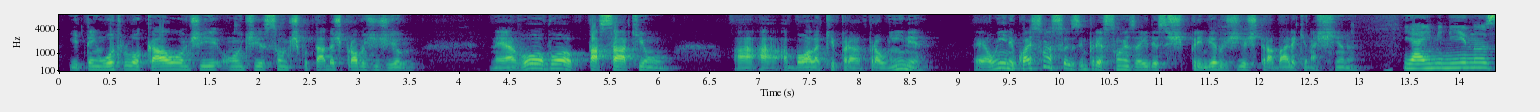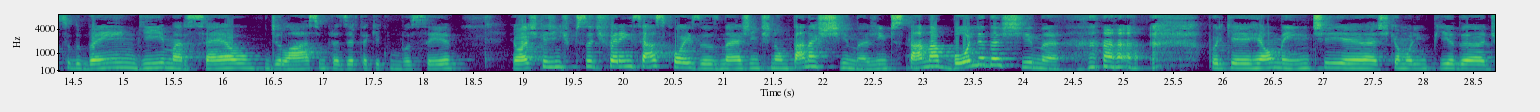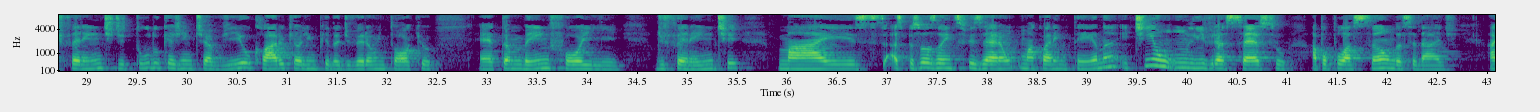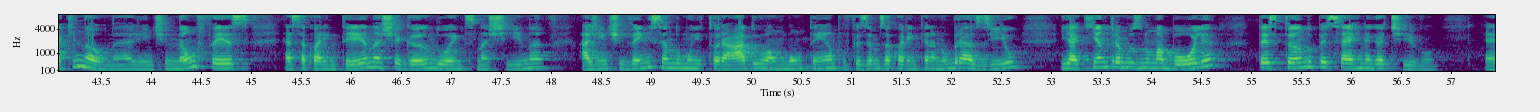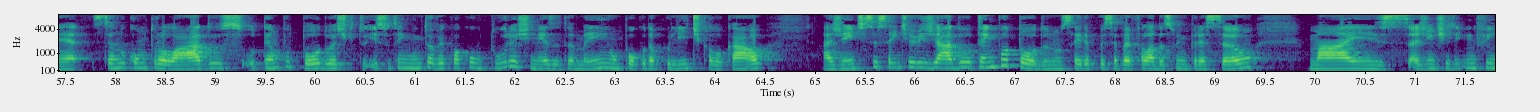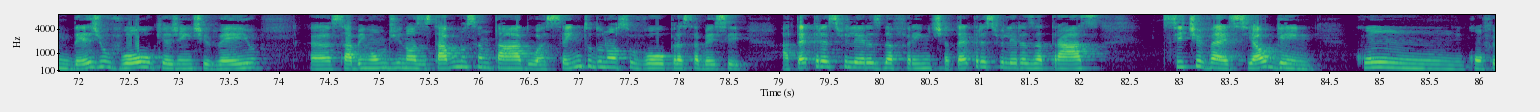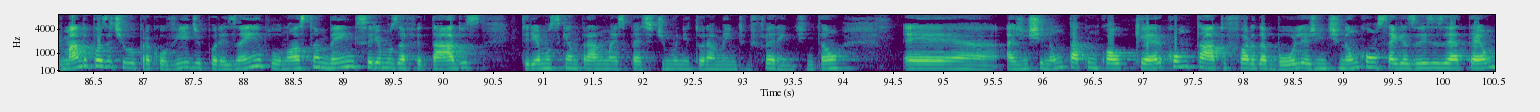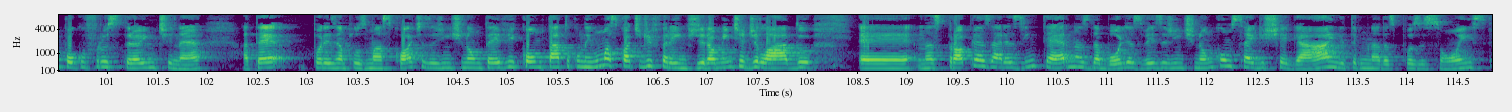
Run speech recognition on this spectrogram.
e tem outro local onde, onde são disputadas provas de gelo. Né? Vou, vou passar aqui um, a, a bola aqui para o Winnie. É, Winnie, quais são as suas impressões aí desses primeiros dias de trabalho aqui na China? E aí, meninos, tudo bem? Gui, Marcel, de Laço, um prazer estar aqui com você. Eu acho que a gente precisa diferenciar as coisas, né? A gente não está na China, a gente está na bolha da China. porque realmente é, acho que é uma Olimpíada diferente de tudo que a gente já viu. Claro que a Olimpíada de Verão em Tóquio é, também foi diferente, mas as pessoas antes fizeram uma quarentena e tinham um livre acesso à população da cidade. Aqui não, né? A gente não fez essa quarentena chegando antes na China. A gente vem sendo monitorado há um bom tempo, fizemos a quarentena no Brasil e aqui entramos numa bolha testando PCR negativo, é, sendo controlados o tempo todo. Acho que isso tem muito a ver com a cultura chinesa também, um pouco da política local. a gente se sente vigiado o tempo todo. Não sei, depois você vai falar da sua impressão, mas a gente, enfim, desde o voo que a gente veio, uh, sabem onde nós estávamos sentados, o assento do nosso voo, para saber se até três fileiras da frente, até três fileiras atrás, se tivesse alguém com confirmado positivo para Covid, por exemplo, nós também seríamos afetados, teríamos que entrar numa espécie de monitoramento diferente. Então, é, a gente não está com qualquer contato fora da bolha, a gente não consegue, às vezes é até um pouco frustrante, né? Até, por exemplo, os mascotes, a gente não teve contato com nenhum mascote diferente, geralmente é de lado. É, nas próprias áreas internas da bolha, às vezes a gente não consegue chegar em determinadas posições.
